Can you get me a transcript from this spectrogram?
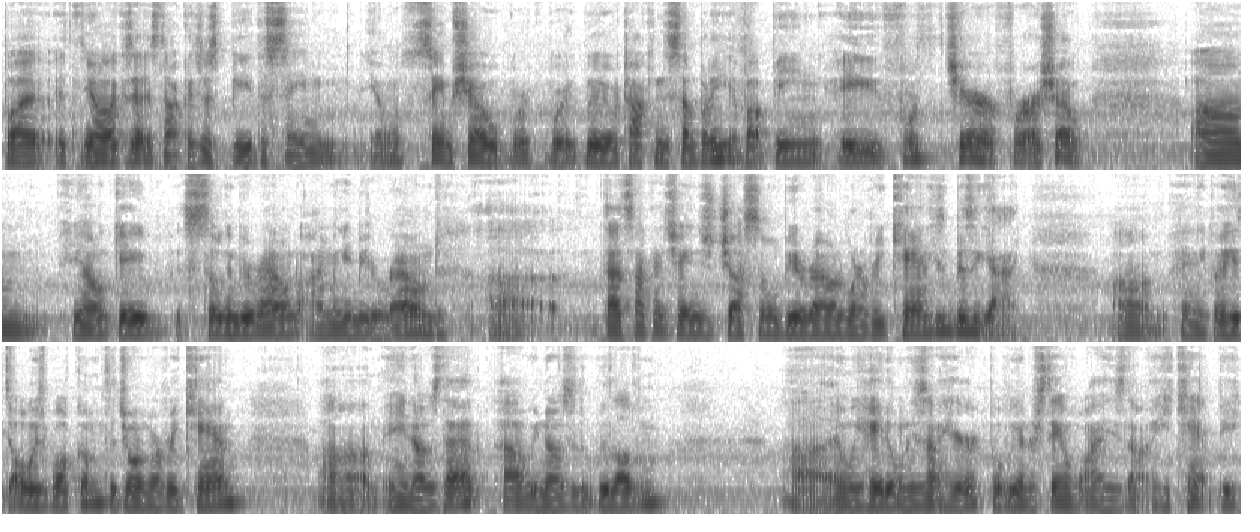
But it, you know, like I said, it's not going to just be the same you know same show. We're, we're we were talking to somebody about being a fourth chair for our show. Um, you know, Gabe is still going to be around. I'm going to be around. Uh, that's not going to change. Justin will be around whenever he can. He's a busy guy, um, and but he's always welcome to join whenever he can. Um, he knows that. Uh, we knows we love him, uh, and we hate it when he's not here. But we understand why he's not. He can't be.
